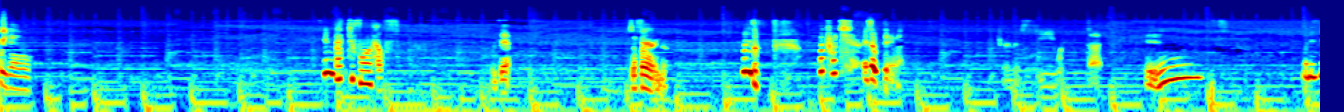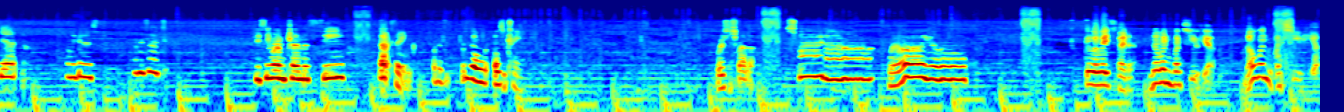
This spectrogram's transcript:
There we go. And back to full health. What's that? It's a fern. What is a what what is out there? trying to see what that is. What is that? Oh my goodness. What is that? Do you see what I'm trying to see? That thing. What is it? What is that? Oh, a tree. Where's the spider? Spider! Where are you? Go away, spider. No one wants you here. No one wants you here.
